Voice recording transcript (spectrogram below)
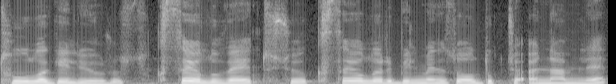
Tool'a geliyoruz. Kısa yolu V tuşu. Kısa yolları bilmeniz oldukça önemli.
